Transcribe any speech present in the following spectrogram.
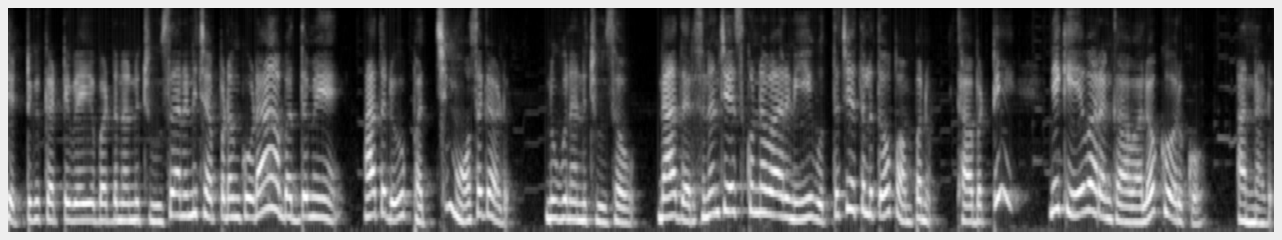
చెట్టుకు కట్టివేయబడ్డ నన్ను చూశానని చెప్పడం కూడా అబద్ధమే. అతడు పచ్చి మోసగాడు. నువ్వు నన్ను చూసావు నా దర్శనం చేసుకున్న వారిని ఉత్త చేతులతో పంపను. కాబట్టి నీకు ఏ వరం కావాలో కోరుకో అన్నాడు.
